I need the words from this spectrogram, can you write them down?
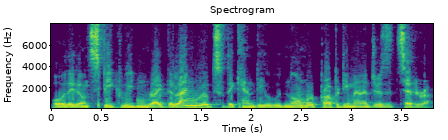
or they don't speak, read, and write the language, so they can't deal with normal property managers, etc.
